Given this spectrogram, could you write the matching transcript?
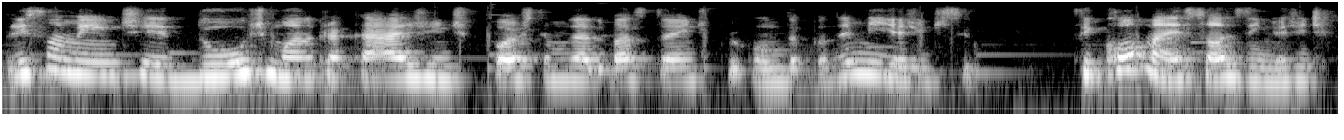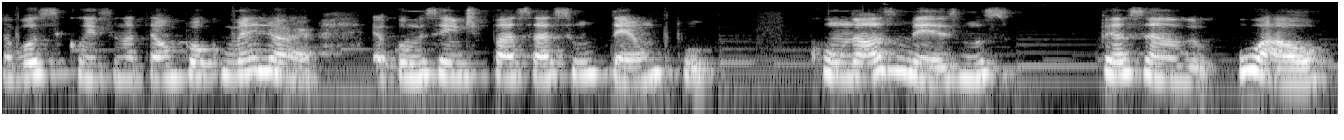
Principalmente do último ano para cá, a gente pode ter mudado bastante por conta da pandemia. A gente se ficou mais sozinho, a gente acabou se conhecendo até um pouco melhor. É como se a gente passasse um tempo com nós mesmos, pensando: uau,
